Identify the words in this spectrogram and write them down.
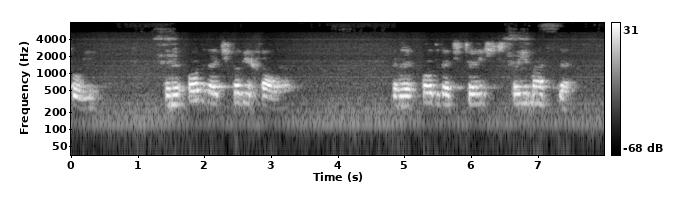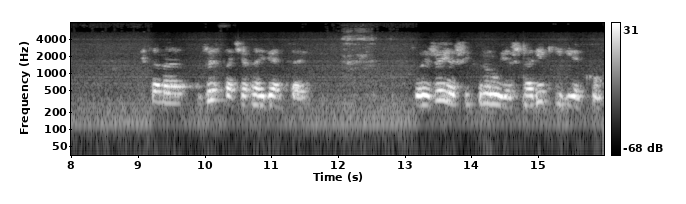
Twojej. Chcemy oddać Tobie chwałę. Chcemy oddać cześć Twojej Matce. Chcemy zyskać jak najwięcej, który żyjesz i królujesz na wieki wieków.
